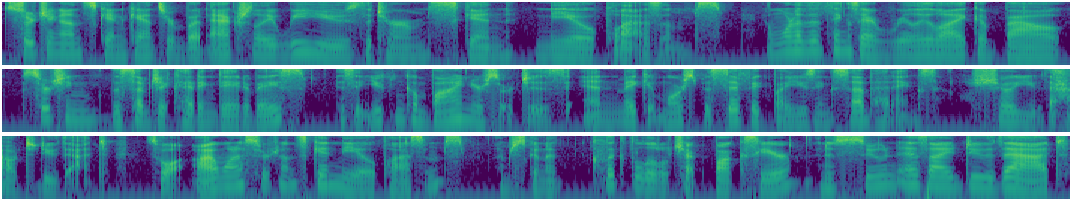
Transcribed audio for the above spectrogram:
searching on skin cancer, but actually we use the term skin neoplasms. And one of the things I really like about searching the subject heading database is that you can combine your searches and make it more specific by using subheadings. I'll show you the how to do that. So I want to search on skin neoplasms. I'm just going to click the little checkbox here and as soon as I do that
